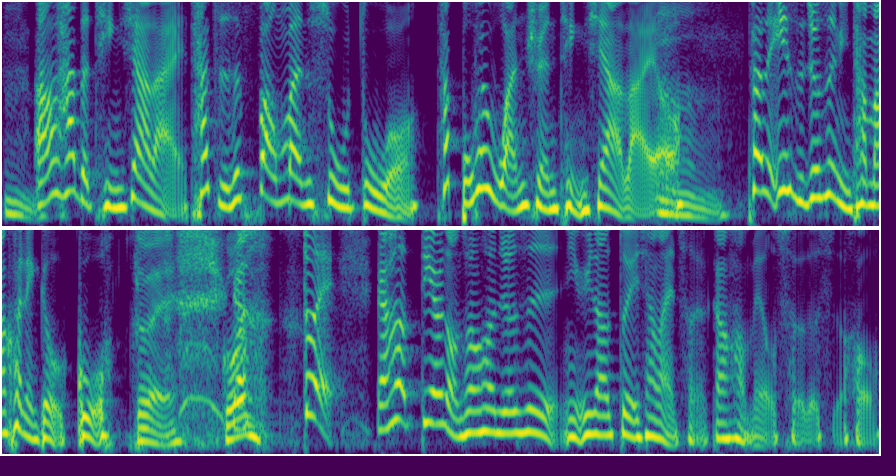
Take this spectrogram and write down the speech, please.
嗯、然后他的停下来，他只是放慢速度哦，他不会完全停下来哦。嗯、他的意思就是你他妈快点给我过。对，滚。对。然后第二种状况就是你遇到对向来车刚好没有车的时候，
